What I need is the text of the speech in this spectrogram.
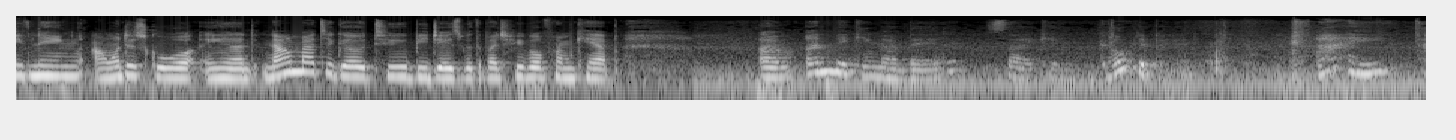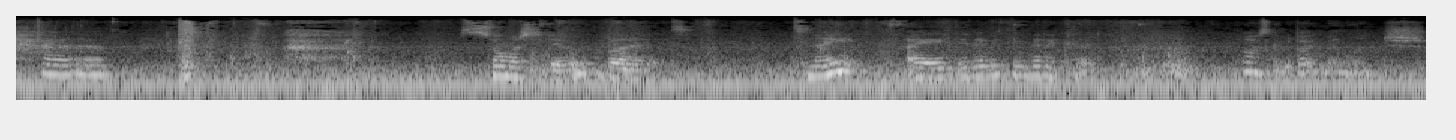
Evening. I went to school, and now I'm about to go to BJ's with a bunch of people from camp. I'm unmaking my bed so I can go to bed. I have so much to do, but tonight I did everything that I could. I was gonna pack my lunch.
